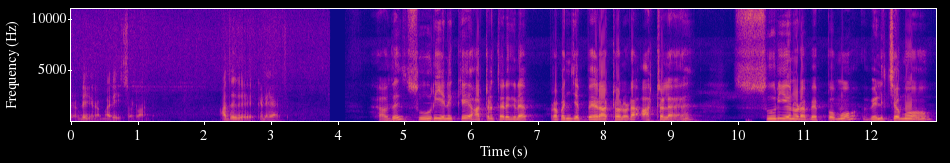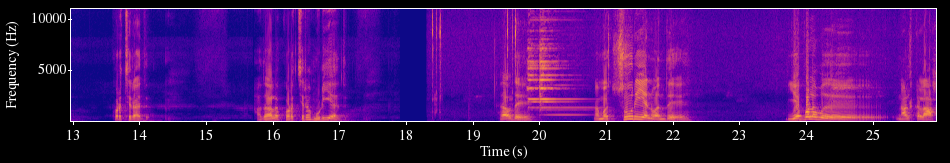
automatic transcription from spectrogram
அப்படிங்கிற மாதிரி சொல்கிறாங்க அது கிடையாது. அதாவது சூரியனுக்கே ஆற்றல் தருகிற பிரபஞ்ச பேராற்றலோட ஆற்றலை சூரியனோட வெப்பமோ வெளிச்சமோ குறைச்சிராது. அதால் குறைச்சிட முடியாது. அதாவது நம்ம சூரியன் வந்து எவ்வளவு நாட்களாக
